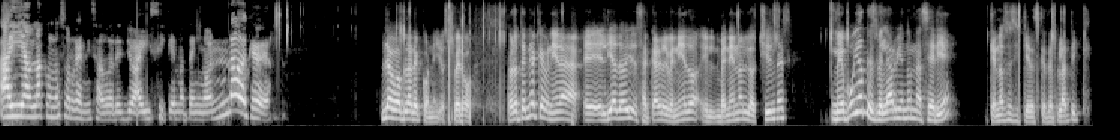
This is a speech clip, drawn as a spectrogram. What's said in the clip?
Ahí habla con los organizadores, yo ahí sí que no tengo nada que ver. Luego hablaré con ellos, pero, pero tenía que venir a, eh, el día de hoy sacar el veneno, el veneno en los chismes. Me voy a desvelar viendo una serie que no sé si quieres que te platique.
